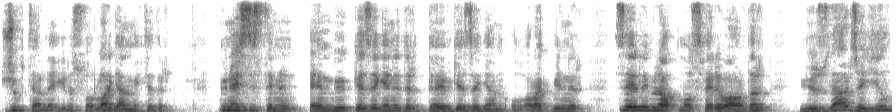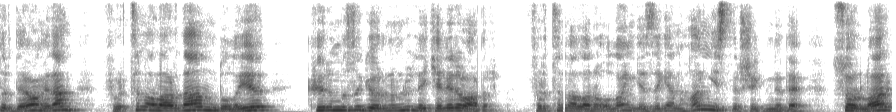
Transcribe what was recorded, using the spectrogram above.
Jüpiter'le ilgili sorular gelmektedir. Güneş sisteminin en büyük gezegenidir. Dev gezegen olarak bilinir. Zehirli bir atmosferi vardır. Yüzlerce yıldır devam eden fırtınalardan dolayı kırmızı görünümlü lekeleri vardır. fırtınaları olan gezegen hangisidir şeklinde de sorular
